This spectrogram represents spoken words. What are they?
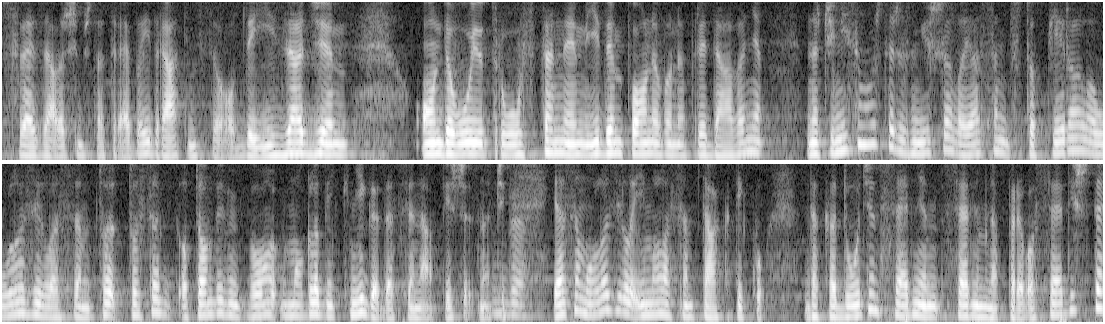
sve završim što treba i vratim se ovde, izađem, onda ujutru ustanem, idem ponovo na predavanja. Znači, nisam možda razmišljala, ja sam stopirala, ulazila sam, to, to sad, o tom bi mogla bi knjiga da se napiše. Znači, ja sam ulazila, imala sam taktiku da kad uđem, sednem, sednem na prvo sedište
